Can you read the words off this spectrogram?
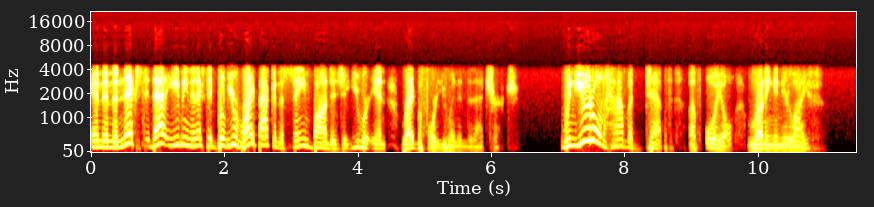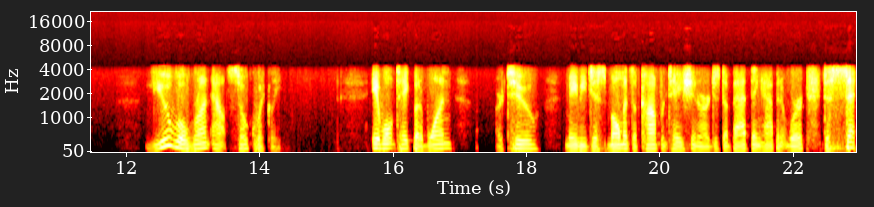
And then the next, that evening, the next day, boom, you're right back in the same bondage that you were in right before you went into that church. When you don't have a depth of oil running in your life, you will run out so quickly. It won't take but one or two maybe just moments of confrontation or just a bad thing happen at work to set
